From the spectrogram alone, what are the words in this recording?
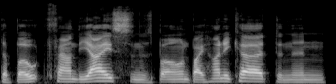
the boat found the ice and is owned by Honeycutt, and then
